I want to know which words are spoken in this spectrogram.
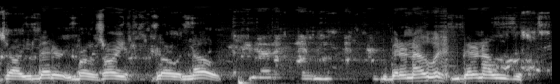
Joe, you better, bro. Sorry, bro. No, you better not lose. You better not lose this.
